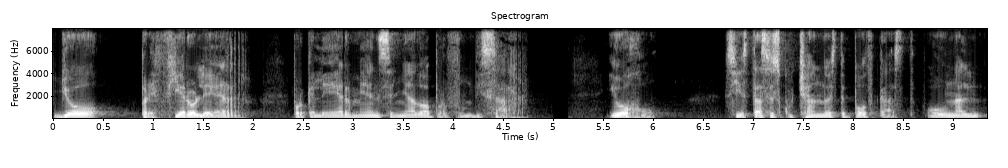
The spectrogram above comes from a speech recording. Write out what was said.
yo prefiero leer porque leer me ha enseñado a profundizar. Y ojo, si estás escuchando este podcast o un,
